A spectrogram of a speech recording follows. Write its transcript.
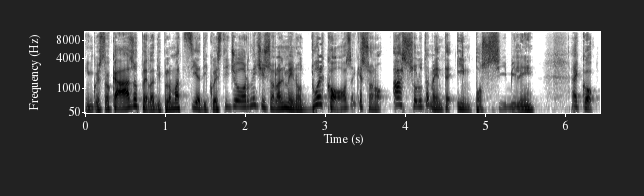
In questo caso, per la diplomazia di questi giorni, ci sono almeno due cose che sono assolutamente impossibili. Ecco,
